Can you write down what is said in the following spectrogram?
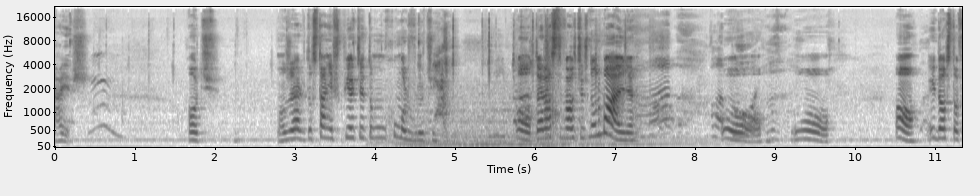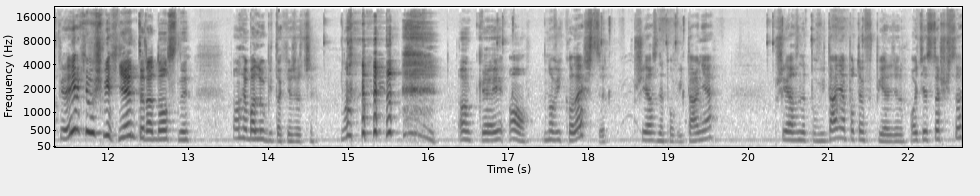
Dajesz. Chodź. Może jak dostanie w pierdzie, to mu humor wróci. O, teraz ty walczysz normalnie. O, o. O, i dostał w pierdzie. Jaki uśmiechnięty, radosny. On chyba lubi takie rzeczy. Okej, o, nowi koleżcy. Przyjazne powitanie. Przyjazne powitania, potem w pierdziel. Ojciec też chce?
